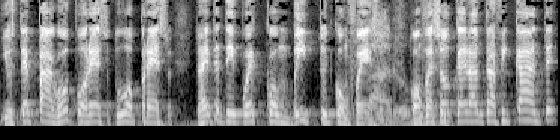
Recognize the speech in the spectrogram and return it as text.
y usted pagó por eso, estuvo preso. Entonces este tipo es convicto y confeso. Claro. Confesó que era un traficante,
